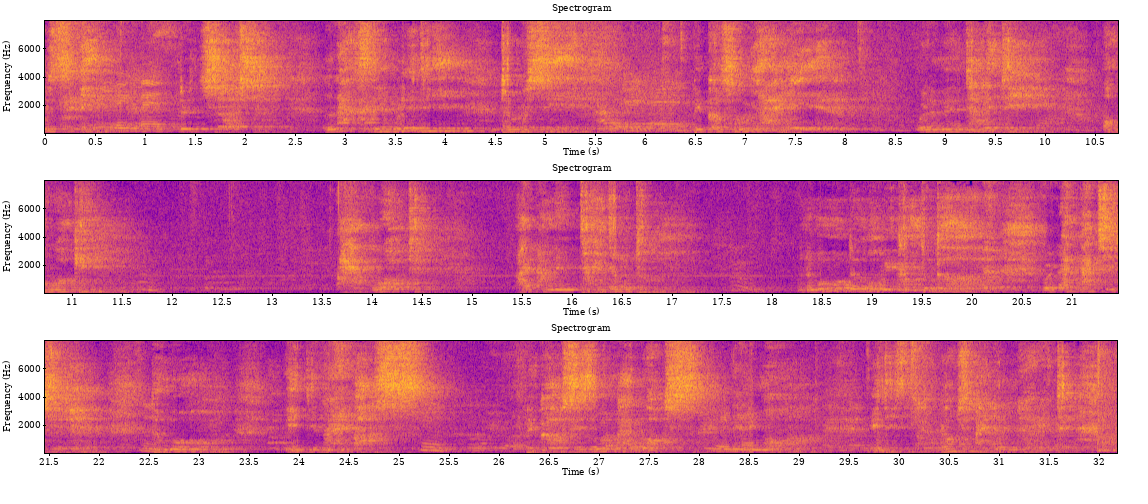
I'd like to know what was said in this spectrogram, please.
receiving. Amen. The church lacks the ability to receive because we are here with a mentality of walking. I have walked. I am entitled to. And the more, the more we come to God with that attitude, the more He denies us. Hmm. Because it's not by works anymore. It is works I don't merit.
